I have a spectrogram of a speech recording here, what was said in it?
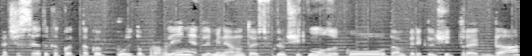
а часы это какой-то такой пульт управления для меня, ну, то есть включить музыку, там, переключить трек, да,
